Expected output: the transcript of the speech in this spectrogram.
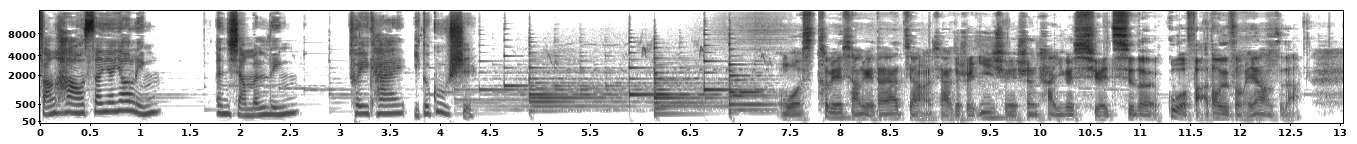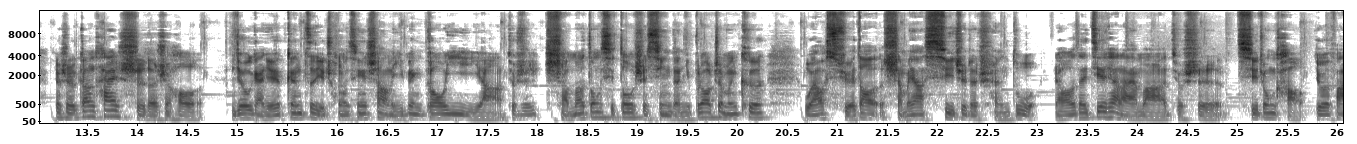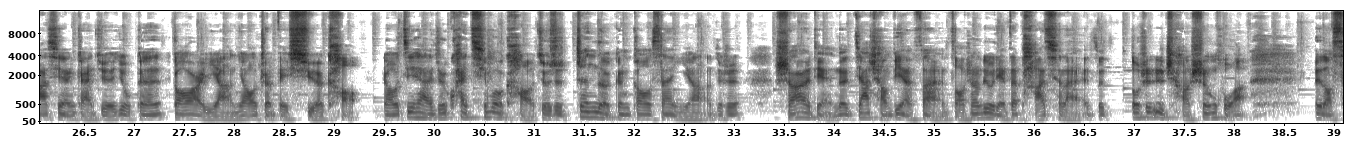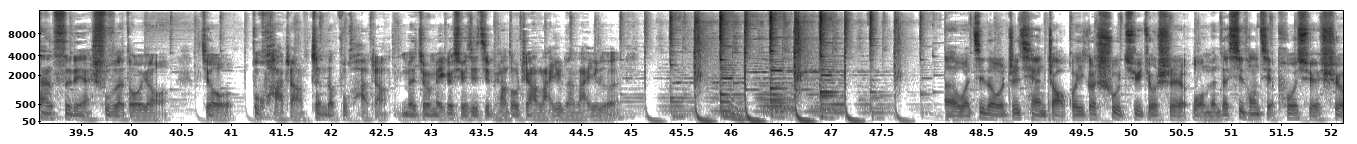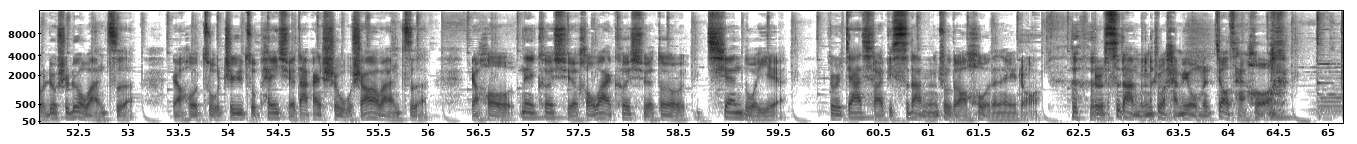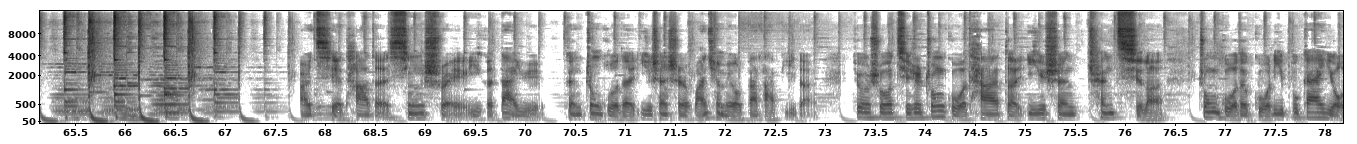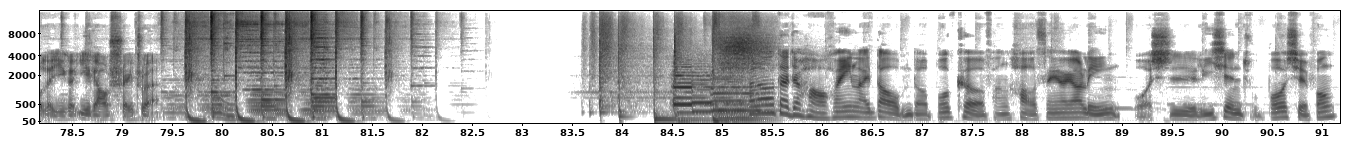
房号三幺幺零，摁响门铃，推开一个故事。我特别想给大家讲一下，就是医学生他一个学期的过法到底怎么样子的。就是刚开始的时候，你就感觉跟自己重新上了一遍高一一样，就是什么东西都是新的，你不知道这门课我要学到什么样细致的程度。然后再接下来嘛，就是期中考，就会发现感觉又跟高二一样，你要准备学考。然后接下来就是快期末考，就是真的跟高三一样，就是十二点的家常便饭，早上六点再爬起来，这都是日常生活，背到三四点书的都有，就不夸张，真的不夸张。那就是每个学期基本上都这样来一轮来一轮。我记得我之前找过一个数据，就是我们的系统解剖学是有六十六万字，然后组织与组胚学大概是五十二万字，然后内科学和外科学都有一千多页，就是加起来比四大名著都要厚的那种，就是四大名著还没有我们教材厚，而且他的薪水一个待遇跟中国的医生是完全没有办法比的，就是说其实中国他的医生撑起了。中国的国力不该有的一个医疗水准。Hello，大家好，欢迎来到我们的播客房号三幺幺零，我是离线主播雪峰。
